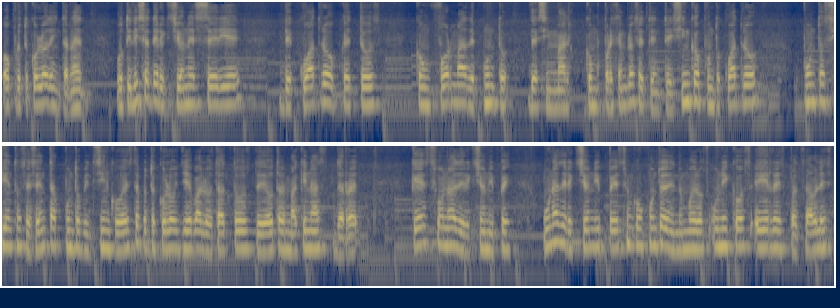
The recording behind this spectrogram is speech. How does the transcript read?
o protocolo de Internet. Utiliza direcciones serie de cuatro objetos con forma de punto decimal, como por ejemplo 75.4.160.25. Este protocolo lleva los datos de otras máquinas de red. ¿Qué es una dirección IP? Una dirección IP es un conjunto de números únicos e irresponsables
